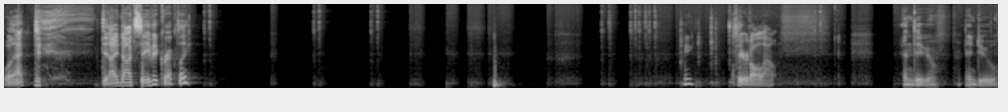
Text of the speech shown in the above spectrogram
Well, that did I not save it correctly? Me clear it all out and do and do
